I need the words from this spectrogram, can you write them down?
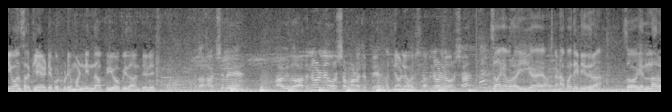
ನೀವು ಒಂದ್ಸರಿ ಕ್ಲಿಯರಿಟಿ ಕೊಟ್ಬಿಡಿ. ಮಣ್ಣಿಂದ ಪಿ ಒ ಪಿದ ಇದೆ ಅಂತೇಳಿ. ಇಲ್ಲ ಆ್ಯಕ್ಚುಲಿ ನಾವಿದು ಹದಿನೇಳನೇ ವರ್ಷ ಮಾಡಕತ್ತಿ ಹದಿನೇಳನೇ ವರ್ಷ. ಹದಿನೇಳನೇ ವರ್ಷ. ಸೊ ಹಾಗೆ ಬರೋ ಈಗ ಗಣಪತಿ ಇಟ್ಟಿದ್ದೀರಾ? ಸೊ ಎಲ್ಲರ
